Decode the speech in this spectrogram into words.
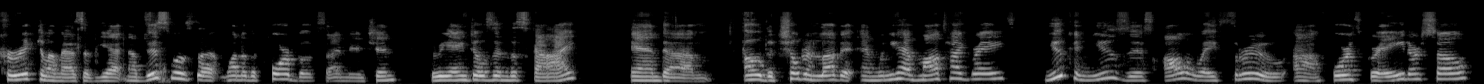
curriculum as of yet. Now, this was the one of the core books I mentioned, Three Angels in the Sky, and um, oh, the children love it. And when you have multi grades, you can use this all the way through um, fourth grade or so,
